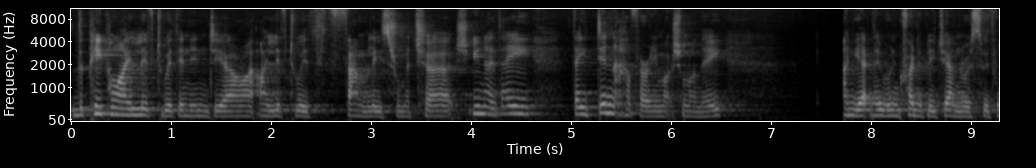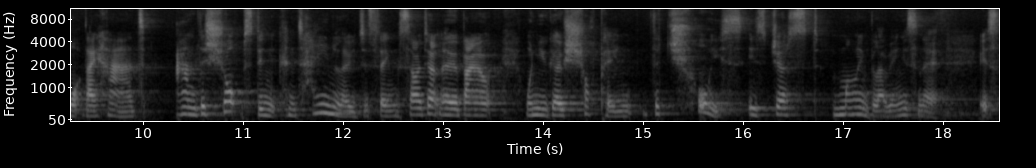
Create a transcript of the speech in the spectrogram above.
the people i lived with in india I, I lived with families from a church you know they they didn't have very much money. And yet they were incredibly generous with what they had and the shops didn't contain loads of things so i don't know about when you go shopping the choice is just mind-blowing isn't it it's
